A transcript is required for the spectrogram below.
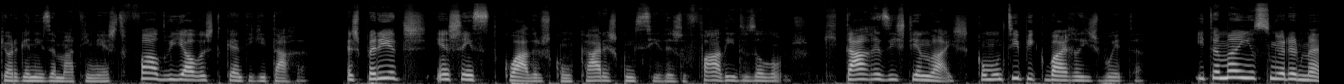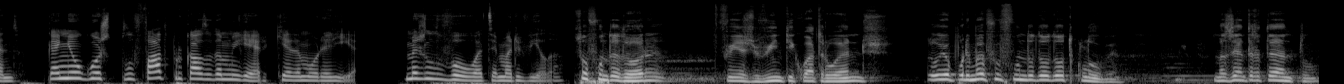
que organiza matinés de fado e aulas de canto e guitarra. As paredes enchem-se de quadros com caras conhecidas do fado e dos alunos, guitarras e estendais, como um típico bairro lisboeta. E também o Sr. Armando ganhou o gosto pelo fado por causa da mulher, que é da moraria, mas levou-o até Marvila. Sou fundador, fez 24 anos. Eu primeiro fui fundador de outro clube, mas entretanto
